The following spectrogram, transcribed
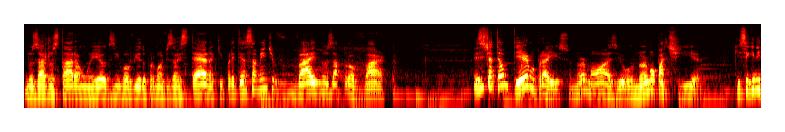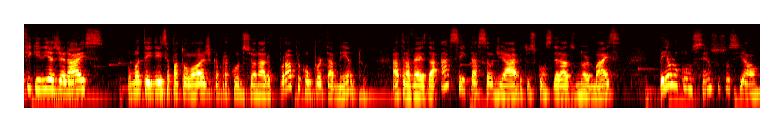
Nos ajustar a um eu desenvolvido por uma visão externa que pretensamente vai nos aprovar. Existe até um termo para isso, normose ou normopatia, que significa em linhas gerais uma tendência patológica para condicionar o próprio comportamento através da aceitação de hábitos considerados normais pelo consenso social.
